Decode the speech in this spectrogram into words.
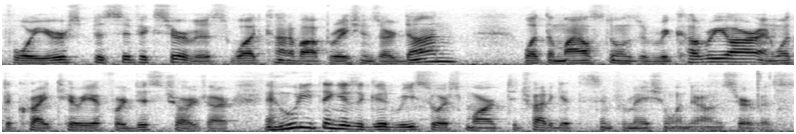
for your specific service what kind of operations are done, what the milestones of recovery are, and what the criteria for discharge are. And who do you think is a good resource, Mark, to try to get this information when they're on the service?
